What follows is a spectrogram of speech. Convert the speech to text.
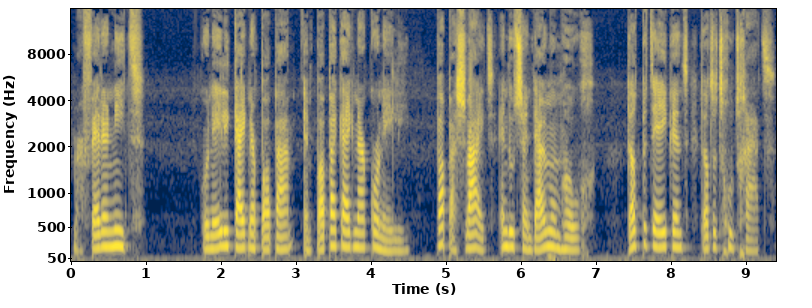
maar verder niet. Cornelie kijkt naar papa en papa kijkt naar Cornelie. Papa zwaait en doet zijn duim omhoog. Dat betekent dat het goed gaat.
